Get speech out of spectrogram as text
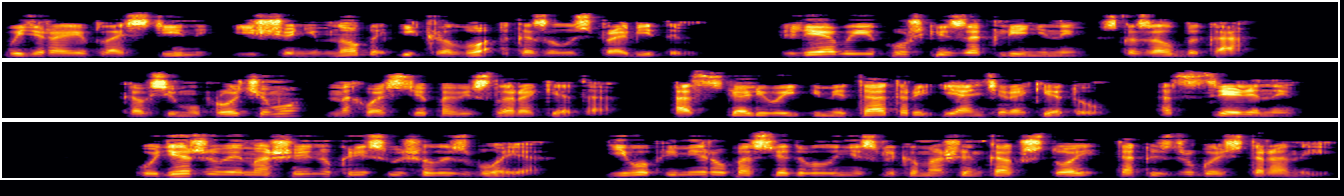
выдирая пластины, еще немного, и крыло оказалось пробитым. «Левые пушки заклинены», — сказал БК. Ко всему прочему, на хвосте повисла ракета. «Отстреливай имитаторы и антиракету. Отстреляны». Удерживая машину, Крис вышел из боя. Его примеру последовало несколько машин как с той, так и с другой стороны.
